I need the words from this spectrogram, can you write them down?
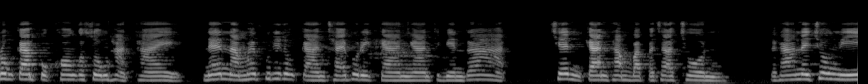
กรมการปกครองกระทรวงมหาดไทย แนะนำให้ผู้ที่ต้องการใช้บริการงานทะเบียนราษฎรเช่น การทำบัตรประชาชนนะคะในช่วงนี้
